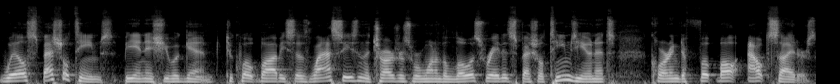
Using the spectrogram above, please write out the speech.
Will special teams be an issue again? To quote Bobby says, last season the Chargers were one of the lowest rated special teams units according to Football Outsiders.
